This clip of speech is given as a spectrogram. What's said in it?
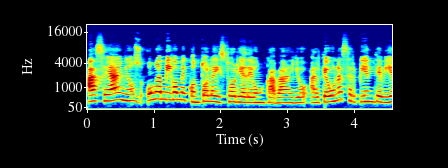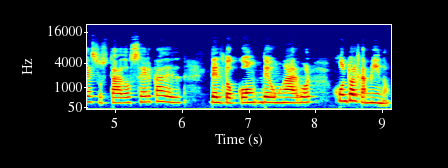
Hace años un amigo me contó la historia de un caballo al que una serpiente había asustado cerca del, del tocón de un árbol junto al camino.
